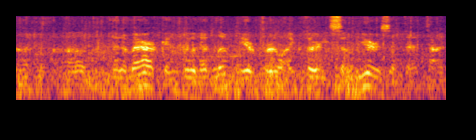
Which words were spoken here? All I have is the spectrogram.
uh, an American who had lived here for like 30 some years at that time,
